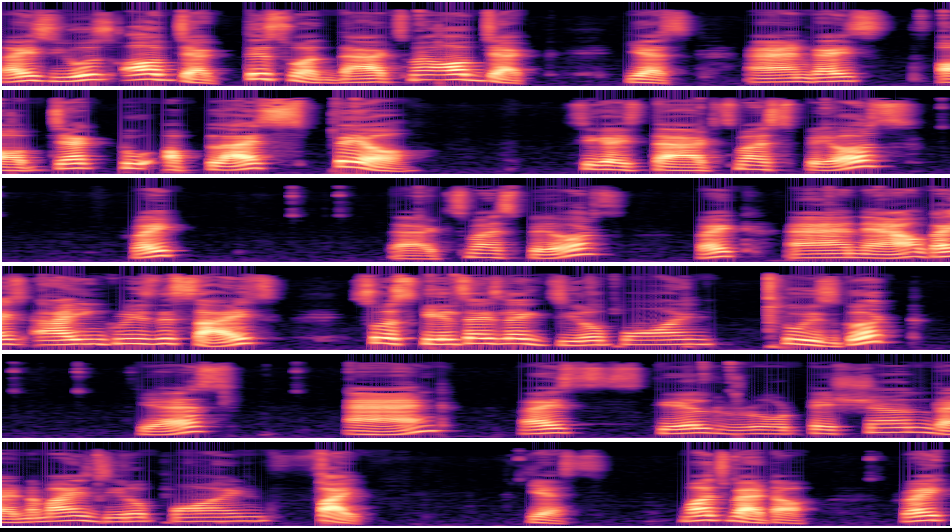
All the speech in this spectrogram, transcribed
guys use object. This one that's my object. Yes. And guys object to apply sphere. See guys that's my spheres. Right? That's my spheres. Right? And now guys I increase the size so scale size like 0.2 is good. Yes. And guys scale rotation randomize 0.5. Yes. Much better. Right.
